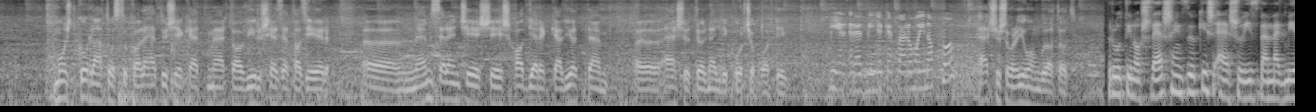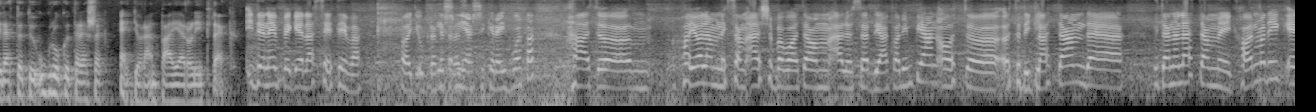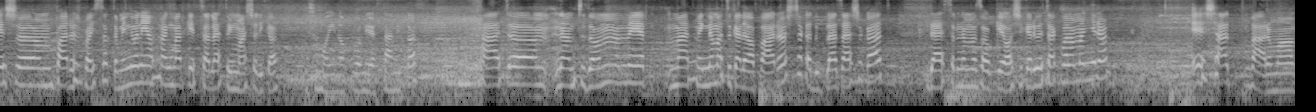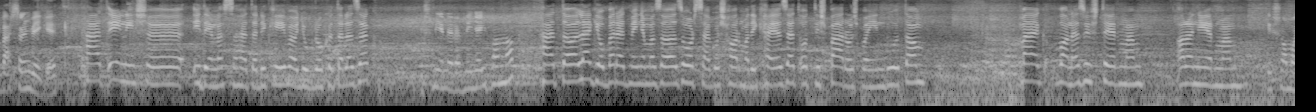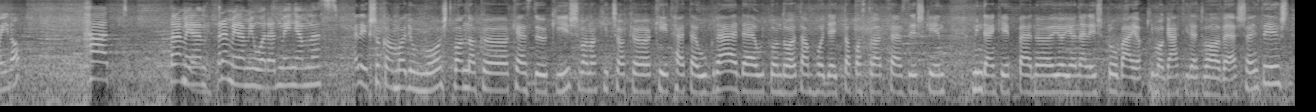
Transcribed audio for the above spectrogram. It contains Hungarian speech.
most korlátoztuk a lehetőséget, mert a vírus helyzet azért ö, nem szerencsés, és hat gyerekkel jöttem ö, elsőtől negyedik korcsoportig. Milyen eredményeket vár a mai naptól? Elsősorban jó hangulatot. Rutinos versenyzők és első ízben megmérettető ugrókötelesek egyaránt pályára léptek. Idén évvégén lesz 7 éve, hogy ugrókötelesek. És milyen sikereid voltak? Hát, ha jól emlékszem, elsőben voltam először Diák Olimpián, ott ötödik lettem, de Utána lettem még harmadik, és um, párosba is szoktam indulni, ott meg már kétszer lettünk másodika. És a mai napról mire számítasz? Hát um, nem tudom, miért, mert még nem adtuk elő a páros, csak a duplázásokat, de szerintem azok jól sikerültek valamennyire. És hát várom a verseny végét. Hát én is uh, idén lesz a hetedik éve, hogy ugrókötelezek. És milyen eredményeid vannak? A legjobb eredményem az az országos harmadik helyezett, ott is párosba indultam, meg van ezüstérmem, aranyérmem. És a mai nap? Hát remélem, remélem jó eredményem lesz. Elég sokan vagyunk most, vannak kezdők is, van, aki csak két hete ugrál, de úgy gondoltam, hogy egy tapasztalatszerzésként mindenképpen jöjjön el és próbálja ki magát, illetve a versenyzést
